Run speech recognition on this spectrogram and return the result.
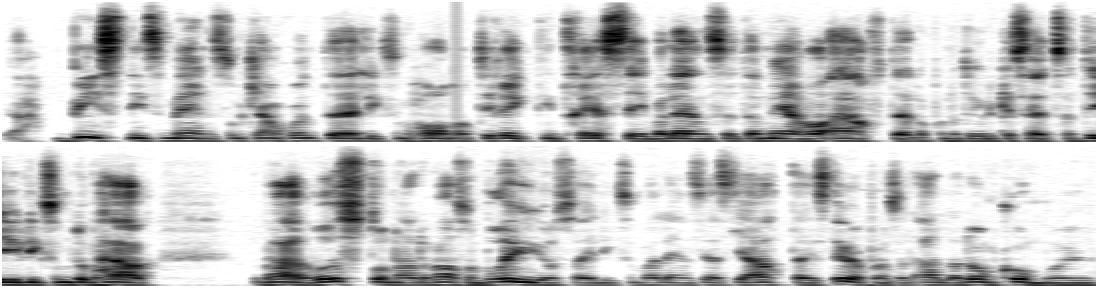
ja, businessmän som kanske inte liksom har något direkt intresse i Valencia utan mer har ärvt eller på något olika sätt. Så det är ju liksom de här, de här rösterna, de här som bryr sig, liksom Valencias hjärta i historia på något sätt. Alla de kommer ju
